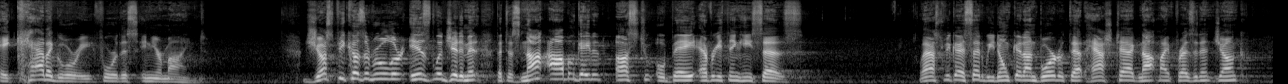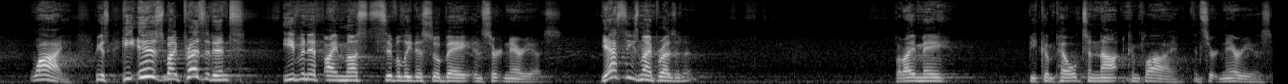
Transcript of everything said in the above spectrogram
a category for this in your mind. Just because a ruler is legitimate, that does not obligate us to obey everything he says. Last week I said we don't get on board with that hashtag not my president junk. Why? Because he is my president, even if I must civilly disobey in certain areas. Yes, he's my president, but I may be compelled to not comply in certain areas.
